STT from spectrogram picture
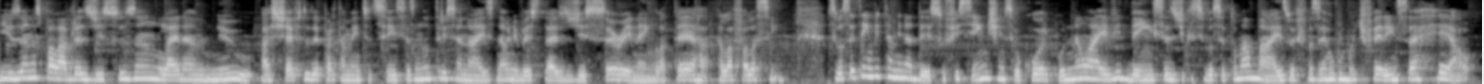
E usando as palavras de Susan Lenham New, a chefe do Departamento de Ciências Nutricionais na Universidade de Surrey, na Inglaterra, ela fala assim: se você tem vitamina D suficiente em seu corpo, não há evidências de que se você tomar mais vai fazer alguma diferença real.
